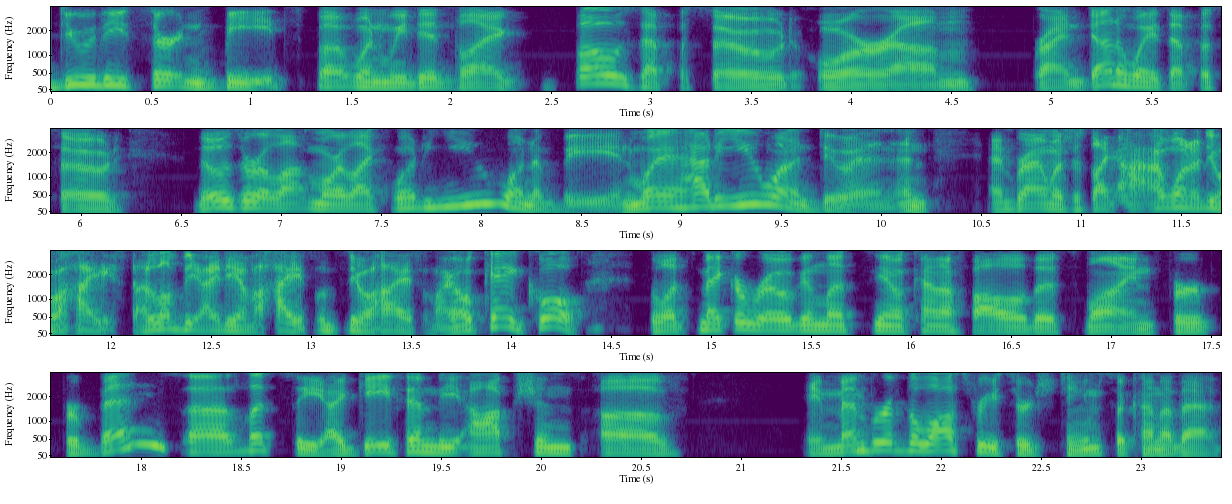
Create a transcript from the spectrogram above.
do these certain beats. But when we did like Bo's episode or um, Brian Dunaway's episode, those are a lot more like, what do you want to be and what, how do you want to do it? And and Brian was just like, I, I want to do a heist. I love the idea of a heist. Let's do a heist. I'm like, okay, cool. So let's make a rogue and let's you know kind of follow this line for for Ben's. Uh, let's see. I gave him the options of a member of the Lost Research Team, so kind of that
